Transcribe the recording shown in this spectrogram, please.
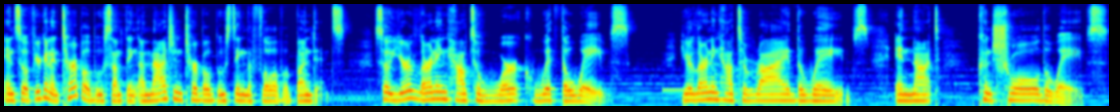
And so if you're going to turbo boost something, imagine turbo boosting the flow of abundance. So you're learning how to work with the waves. You're learning how to ride the waves and not control the waves.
